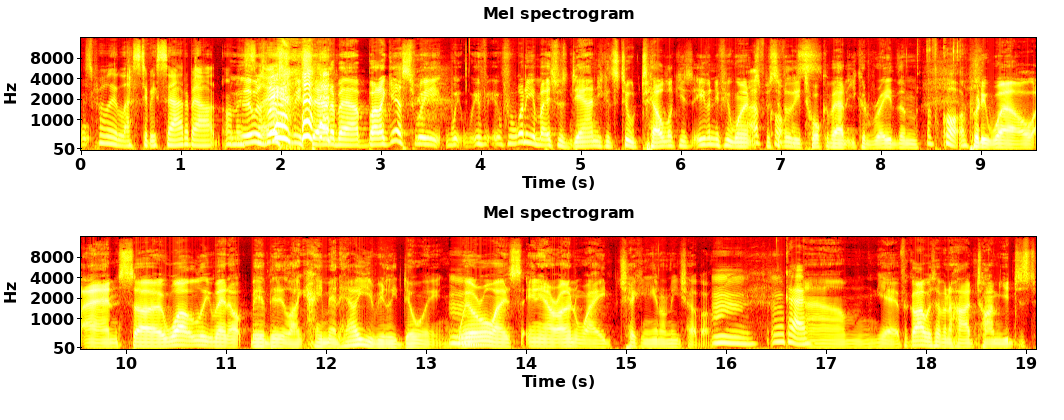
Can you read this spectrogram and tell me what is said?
It's probably less to be sad about, honestly. there was less to be sad about, but I guess we, we if, if one of your mates was down, you could still tell. Like you, even if you weren't Of specifically course. talk about it, you could read them Of course. pretty well. And so while we went up, we'd be like, "Hey man, how are you really doing?" We were always in our own way checking in on each other. Mm, okay. Um, yeah, if a guy was having a hard time, you just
